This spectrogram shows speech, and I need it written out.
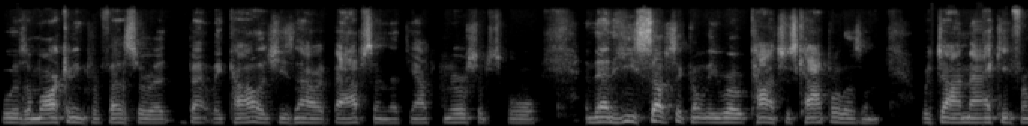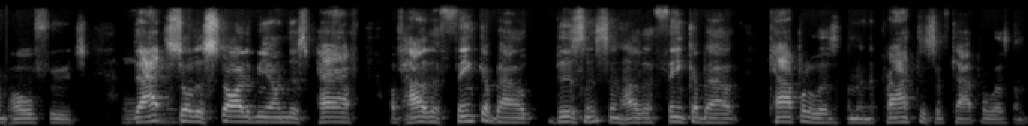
who was a marketing professor at Bentley College. He's now at Babson at the Entrepreneurship School. And then he subsequently wrote Conscious Capitalism with John Mackey from Whole Foods. Mm-hmm. That sort of started me on this path of how to think about business and how to think about capitalism and the practice of capitalism.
